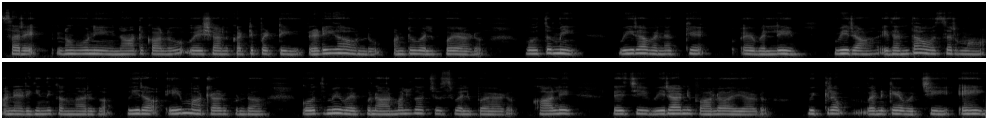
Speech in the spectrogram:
సరే నువ్వు నీ నాటకాలు వేషాలు కట్టిపెట్టి రెడీగా ఉండు అంటూ వెళ్ళిపోయాడు. గౌతమి వీరా వెనక్కే వెళ్ళి వీరా ఇదంతా అవసరమా? అని అడిగింది కంగారుగా. వీరా ఏం మాట్లాడకుండా? గౌతమి వైపు నార్మల్గా చూసి వెళ్ళిపోయాడు. ఖాళీ లేచి వీరాని ఫాలో అయ్యాడు. విక్రమ్ వెనకే వచ్చి ఏయ్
